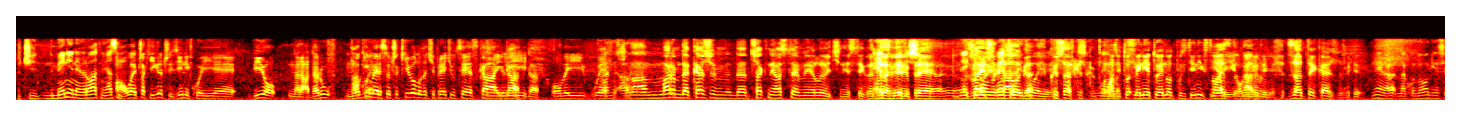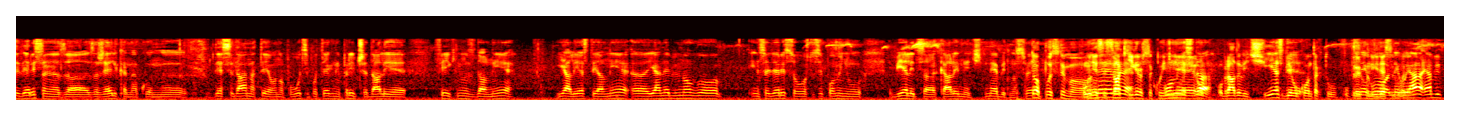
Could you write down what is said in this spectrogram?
Znači, meni je neverovatno, ja sam... A ovo je čak igrač iz Ini koji je bio na radaru mnogima jer se očekivalo da će preći u CSKA ili Da, da. ovaj, u EFUS. Ali- A moram da kažem da čak ni Ostoje Mijailović nije stigao Eto, da vidi vidiš, pre zvaničnog vetrovi naloga košarkaškog kluba. Pazi, to, meni je to jedna od pozitivnijih stvari Jeste, ove naravno. nedelje. Zato i kažem. Ne, na, nakon ovog insajderisanja za, za Željka, nakon uh, 10 dana te, ono, povuci potegni priče, da li je fake news, da li nije, jel jeste, jel nije, uh, ja ne bi mnogo insajderisao ovo što se pominju Bjelica, Kalinić, nebitno sve. To pustimo. Pominje Ne, se ne, svaki ne. igrač sa kojim se, je da. Obradović Jeste. bio u kontaktu u prethodnih nego, 10 nego godina. ja, ja bi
